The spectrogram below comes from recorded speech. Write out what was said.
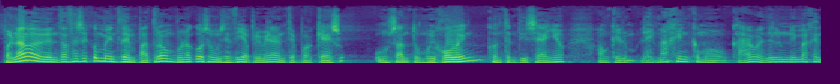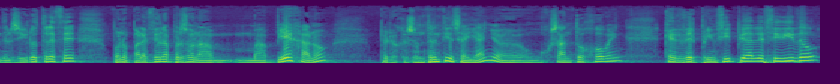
Pues nada, desde entonces se convierte en patrón una cosa muy sencilla. Primeramente, porque es un santo muy joven, con 36 años, aunque la imagen, como, claro, es una imagen del siglo XIII, bueno, parece una persona más vieja, ¿no? Pero que son 36 años, un santo joven que desde el principio ha decidido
